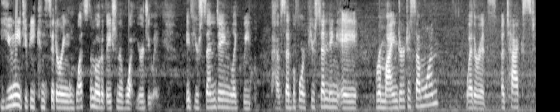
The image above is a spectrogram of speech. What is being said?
you need to be considering what's the motivation of what you're doing. If you're sending, like we have said before, if you're sending a reminder to someone, whether it's a text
